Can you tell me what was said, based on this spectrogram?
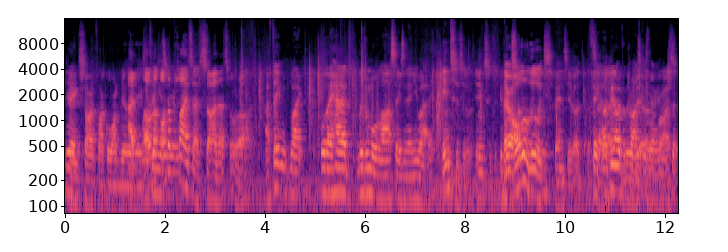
Yeah. being signed for like a one million. I, each. on, the, thing on the really- players they've signed, that's alright. I think like well they had Livermore last season anyway. Inces, Inces. They were all a little expensive. I'd, I think a bit overpriced because they're English. But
